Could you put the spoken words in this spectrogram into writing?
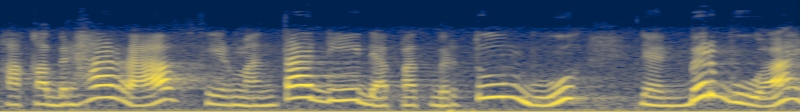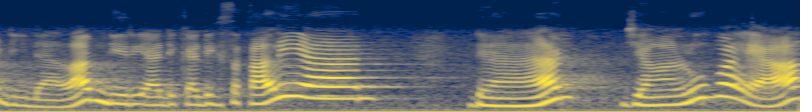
Kakak berharap firman tadi dapat bertumbuh dan berbuah di dalam diri adik-adik sekalian. Dan jangan lupa ya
